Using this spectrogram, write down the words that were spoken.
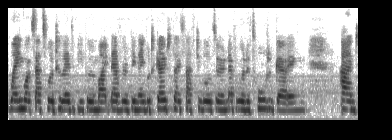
way more accessible to loads of people who might never have been able to go to those festivals or never would have thought of going. And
